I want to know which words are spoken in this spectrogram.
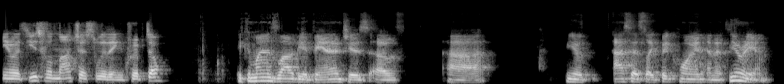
You know, it's useful not just within crypto. It combines a lot of the advantages of uh, you know assets like Bitcoin and Ethereum,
